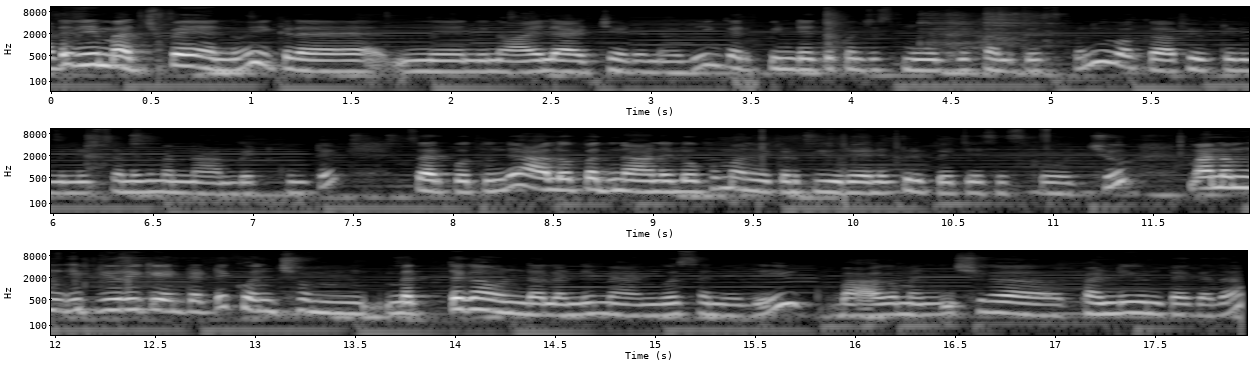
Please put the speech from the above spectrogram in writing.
అంటే నేను మర్చిపోయాను ఇక్కడ నేను ఆయిల్ యాడ్ చేయడం అనేది. ఇంకా పిండి అయితే కొంచెం స్మూత్గా కలిపేసుకొని ఒక ఫిఫ్టీన్ మినిట్స్ అనేది మనం నానబెట్టుకుంటే సరిపోతుంది. ఆ లోపు అది నానేలోపు మనం ఇక్కడ ప్యూరీ అనేది ప్రిపేర్ చేసేసుకోవచ్చు. మనం ఈ ప్యూరీకి ఏంటంటే కొంచెం మెత్తగా ఉండాలండి మ్యాంగోస్ అనేది. బాగా మంచిగా పండి ఉంటాయి కదా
